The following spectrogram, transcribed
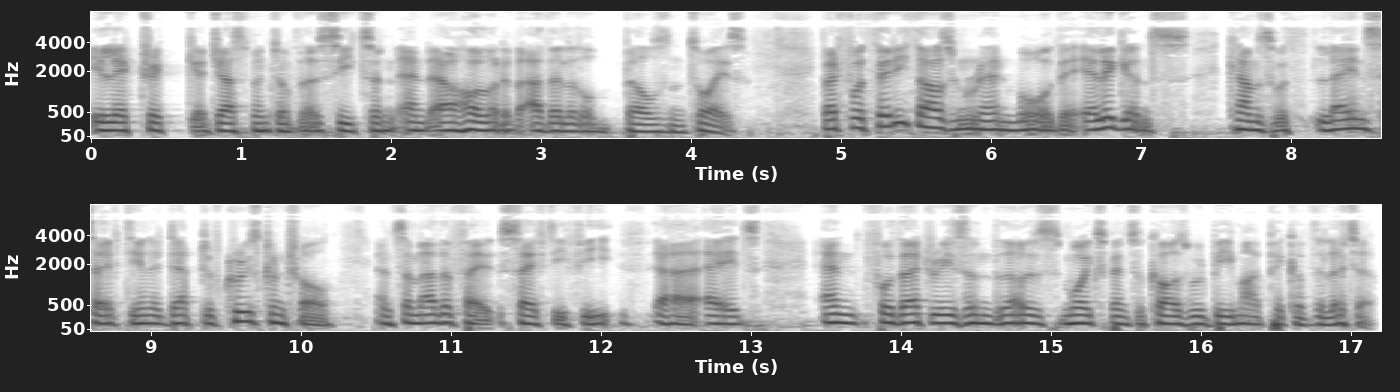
electric adjustment of those seats and, and a whole lot of other little bells and toys. But for 30,000 Rand more, the elegance comes with lane safety and adaptive cruise control and some other fa- safety fee, uh, aids. And for that reason, those more expensive cars would be my pick of the litter.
